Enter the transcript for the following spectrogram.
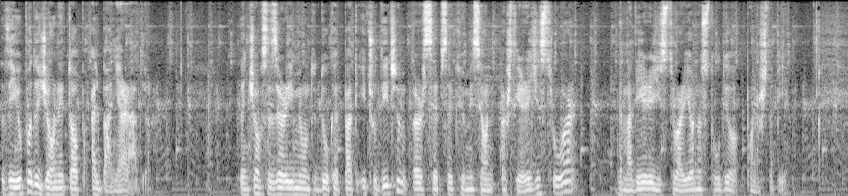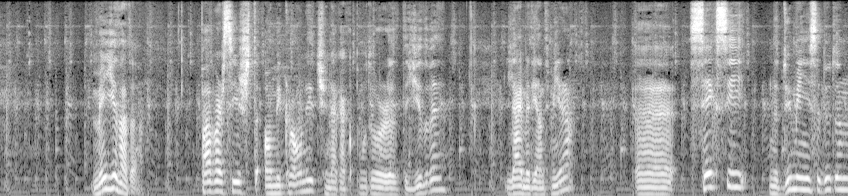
Dhe ju po dëgjoni Top Albania Radion. Dhe në qoftë se zëri im mund të duket pak i çuditshëm, është sepse ky emision është i regjistruar, dhe madje i regjistruar jo në studio, po në shtëpi. Megjithatë, pavarësisht Omikronit që na ka këputur të gjithëve, lajmet janë të mira, e, seksi në 2022-ën,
